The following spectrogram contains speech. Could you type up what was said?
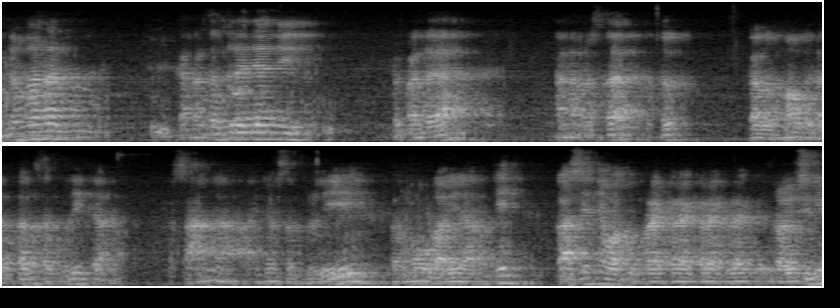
Indomaret karena saya sudah janji. kepada anak ustaz untuk kalau mau dokter saya belikan ke sana. Hanya saya beli kalau mau bayar. Eh kasihnya waktu krek krek krek krek. Dari sini.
